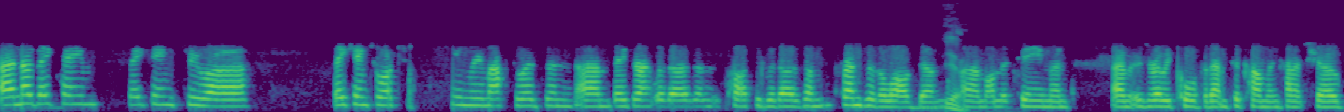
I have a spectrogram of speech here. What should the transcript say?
Uh, no, they came. They came to. Uh, they came to our team room afterwards, and um, they drank with us and partied with us. I'm friends with a lot of them Yeah. um, on the team, and um, it was really cool for them to come and kind of show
